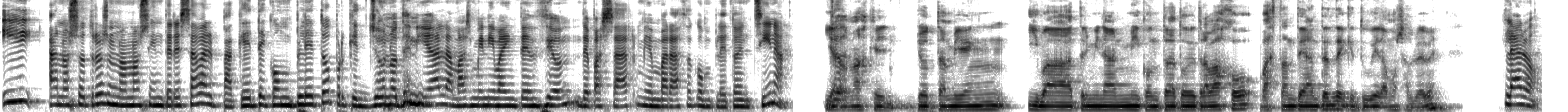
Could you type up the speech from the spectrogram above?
Y a nosotros no nos interesaba el paquete completo porque yo no tenía la más mínima intención de pasar mi embarazo completo en China. Y además que yo también iba a terminar mi contrato de trabajo bastante antes de que tuviéramos al bebé. Claro,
